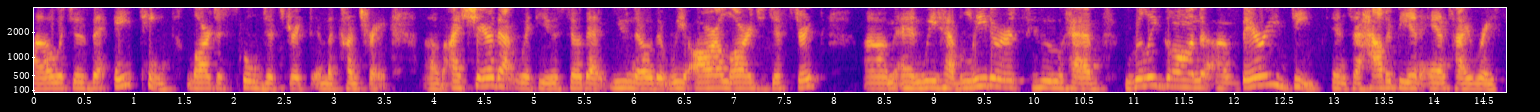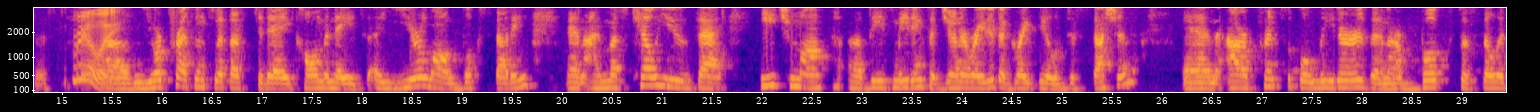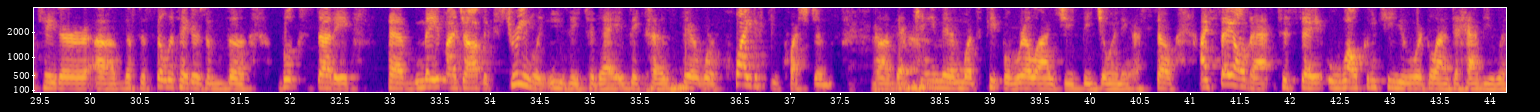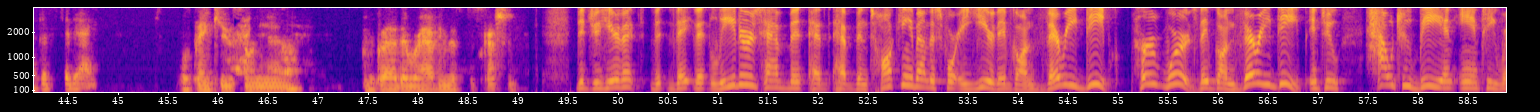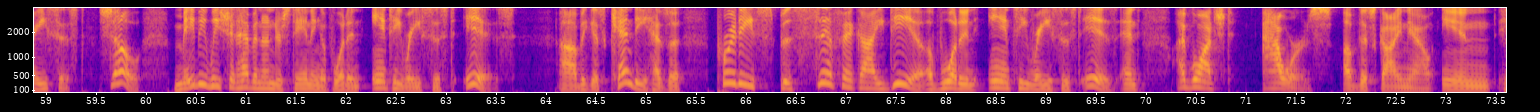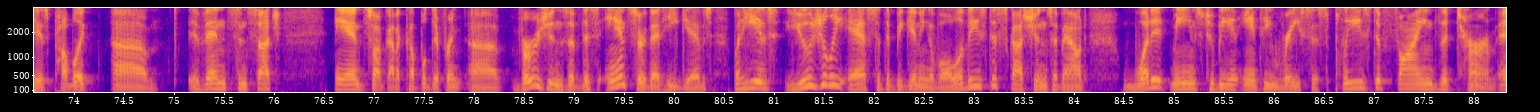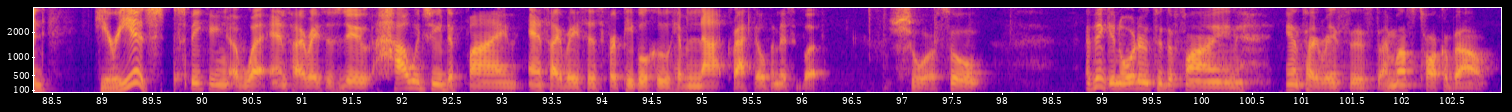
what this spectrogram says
uh, which is the 18th largest school district in the country. Um, I share that with you so that you know that we are a large district um, and we have leaders who have really gone uh, very deep into how to be an anti racist. Really? Um, your presence with us today culminates a year long book study. And I must tell you that each month uh, these meetings have generated a great deal of discussion. And our principal leaders and our book facilitator, uh, the facilitators of the book study, have made my job extremely easy today because there were quite a few questions uh, that came in once people realized you'd be joining us. So I say all that to say welcome to you. We're glad to have you with us today. Well, thank you, Sonja. I'm glad that we're having this discussion. Did you hear that? That, they, that leaders have been have, have been talking about this for a year. They've gone very deep. Her words. They've gone very deep into how to be an anti-racist. So maybe we should have an understanding of what an anti-racist is, uh, because Kendi has a pretty specific idea of what an anti-racist is, and I've watched hours of this guy now in his public uh, events and such and so I've got a couple different uh, versions of this answer that he gives, but he is usually asked at the beginning of all of these discussions about what it means to be an anti racist. Please define the term. And here he is. Speaking of what anti racists do, how would you define anti racist for people who have not cracked open this book? Sure. So I think in order to define anti racist, I must talk about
